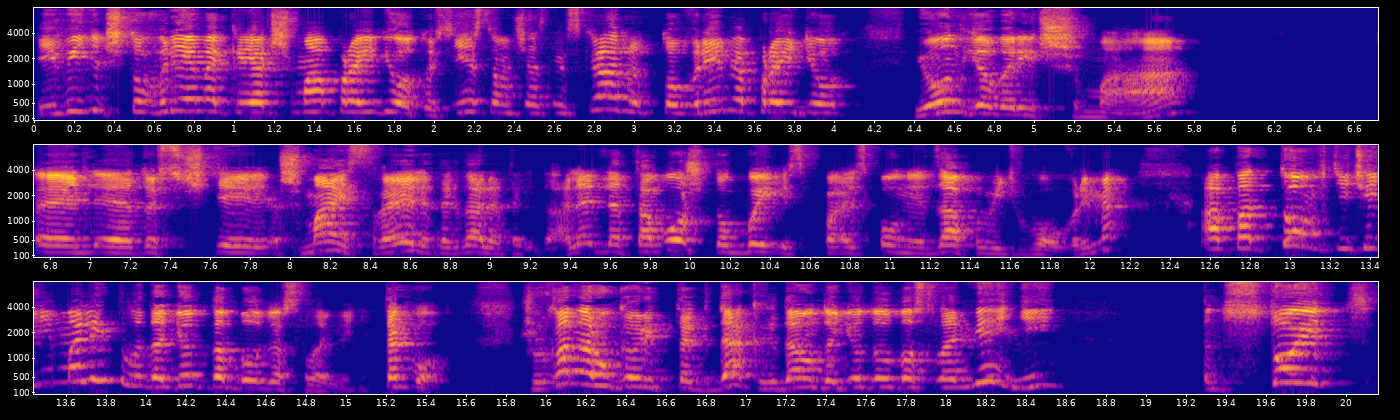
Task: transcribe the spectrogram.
и видит, что время криат шма пройдет. То есть, если он сейчас не скажет, то время пройдет. И он говорит шма, то есть Шма Израиль и так далее, и так далее, для того, чтобы исполнить заповедь вовремя, а потом в течение молитвы дойдет до благословения. Так вот, Шурханару говорит тогда, когда он дойдет до благословений, стоит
